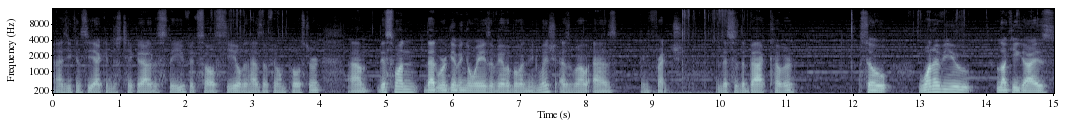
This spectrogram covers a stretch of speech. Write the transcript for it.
As you can see, I can just take it out of the sleeve. It's all sealed. It has the film poster. Um, this one that we're giving away is available in English as well as in French. And this is the back cover. So one of you lucky guys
